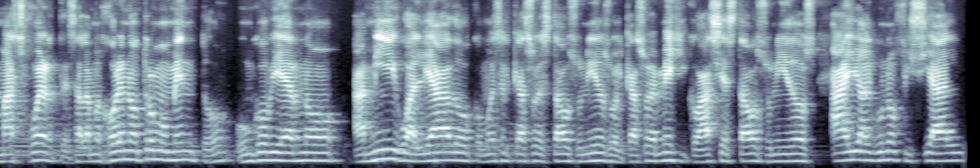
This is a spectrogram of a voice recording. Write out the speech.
más fuertes. A lo mejor en otro momento, un gobierno amigo, aliado, como es el caso de Estados Unidos o el caso de México hacia Estados Unidos, hay algún oficial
